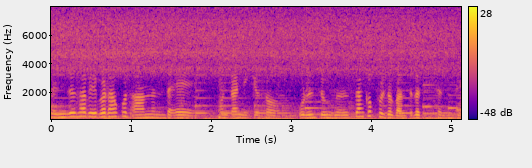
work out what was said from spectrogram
렌즈 삽입을 하고 나왔는데 원장님께서 오른쪽 눈 쌍꺼풀도 만들어 주셨네요.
